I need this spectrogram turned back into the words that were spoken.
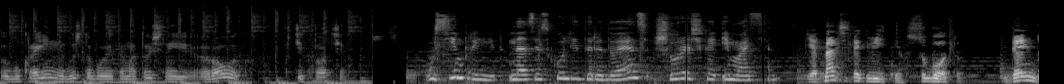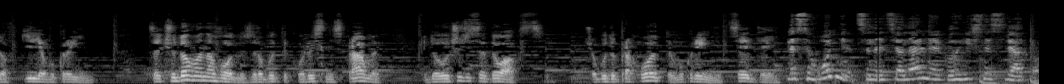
в Україні виставили тематичний ролик в Тіктоці. Усім привіт! На зв'язку лідери Дуенс, Шурочка і Мася. 15 квітня, в суботу, День довкілля в Україні. Це чудова нагода зробити корисні справи і долучитися до акції, що буде проходити в Україні цей день. На сьогодні це національне екологічне свято,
